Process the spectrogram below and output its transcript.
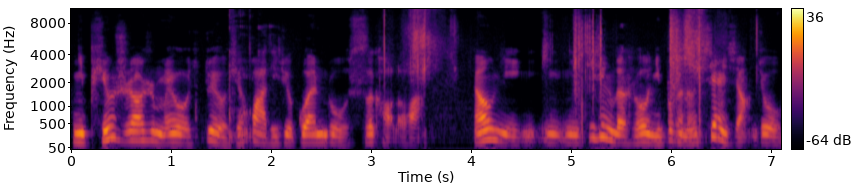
你平时要是没有对有些话题去关注思考的话，然后你你你你即兴的时候，你不可能现想就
